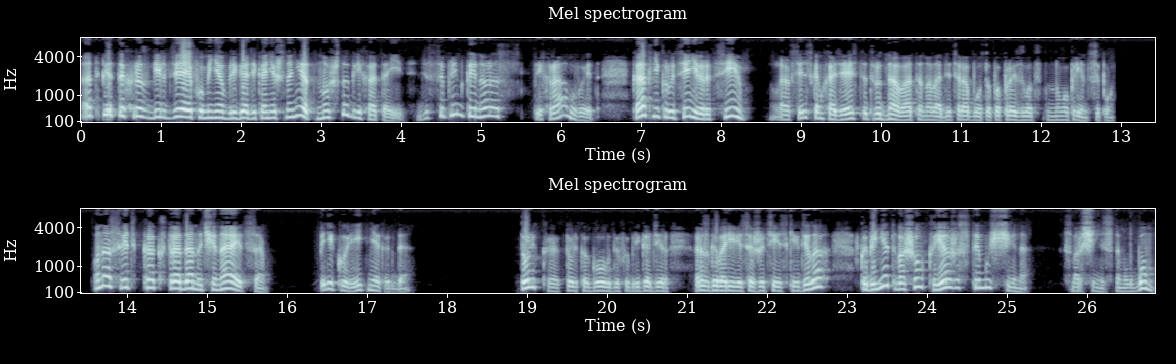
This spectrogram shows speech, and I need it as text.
Отпетых разгильдяев у меня в бригаде, конечно, нет, но что греха таить. Дисциплинка иной раз прихрамывает. Как ни крути, ни верти, а в сельском хозяйстве трудновато наладить работу по производственному принципу. У нас ведь как страда начинается, перекурить некогда. Только-только Голубев и бригадир разговорились о житейских делах, в кабинет вошел кряжестый мужчина с морщинистым лбом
